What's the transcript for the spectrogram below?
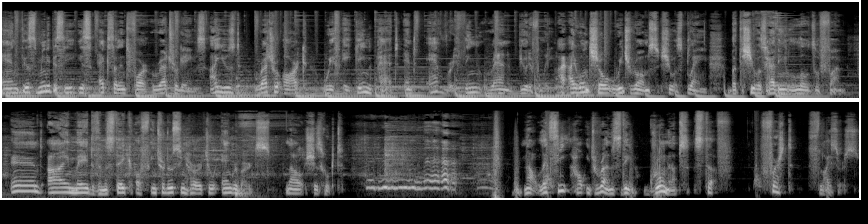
And this mini PC is excellent for retro games. I used RetroArch with a gamepad and everything ran beautifully. I, I won't show which ROMs she was playing, but she was having loads of fun. And I made the mistake of introducing her to Angry Birds. Now she's hooked. Now let's see how it runs the grown-ups stuff. First, slicers.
